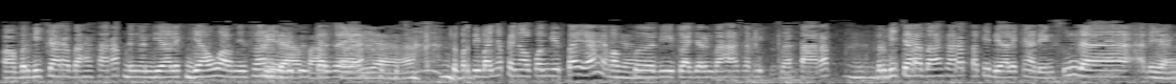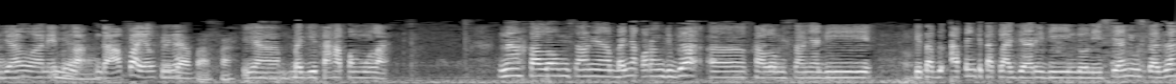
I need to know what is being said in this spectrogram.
eh, berbicara bahasa Arab dengan dialek Jawa misalnya Tidak gitu apa-apa, Ustazah ya. iya. Seperti banyak penelpon kita ya waktu Iya. di pelajaran bahasa bahasa Arab Hmm. berbicara bahasa Arab tapi dialeknya ada yang Sunda, ada Iya. yang Jawa. Nah itu Iya. nggak nggak apa ya Ustazah. Tidak apa-apa. Ya, bagi tahap pemula. Nah, kalau misalnya banyak orang juga eh, kalau misalnya di kita apa yang kita pelajari di Indonesia nih Ustazah,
